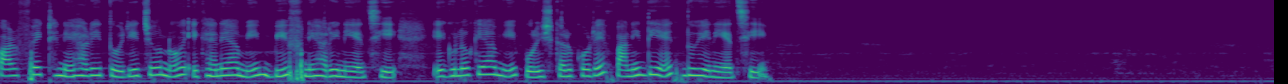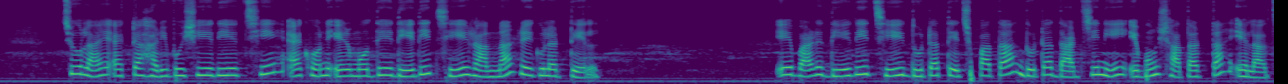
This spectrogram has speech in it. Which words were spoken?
পারফেক্ট নেহারি তৈরির জন্য এখানে আমি বিফ নেহারি নিয়েছি। এগুলোকে আমি পরিষ্কার করে পানি দিয়ে ধুয়ে নিয়েছি। চুলায় একটা হাঁড়ি বসিয়ে দিয়েছি। এখন এর মধ্যে দিয়ে দিচ্ছি রান্নার রেগুলার তেল। এবার দিয়ে দিচ্ছি দুটা তেজপাতা, দুটা দারচিনি এবং সাত আটটা এলাচ।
